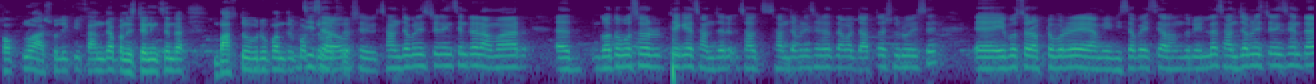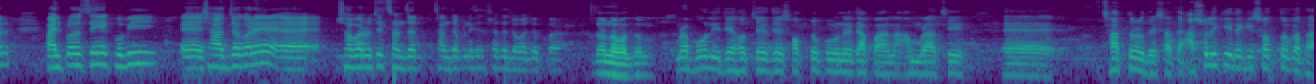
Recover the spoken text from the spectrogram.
স্বপ্ন আসলে কি সান জাপানিজ ট্রেনিং সেন্টার বাস্তব রূপান্তর জি করতে স্যার পারছে? অবশ্যই। সান জাপানিজ ট্রেনিং সেন্টার আমার গত বছর থেকে সান জাপানিজ সেন্টারে আমার যাত্রা শুরু হয়েছে। এ, এই বছর অক্টোবরে আমি ভিসা পাইছি আলহামদুলিল্লাহ। Sun Japanese training centre file প্রসেসিংয়ে খুবই সাহায্য করে সবার উচিত সান জা- সান সাথে যোগাযোগ করা। ধন্যবাদ ধন্যবাদ। আমরা বলি যে হচ্ছে যে স্বপ্ন পূরণে জাপান আমরা আছি ছাত্রদের সাথে। আসলে কি এটা কি সত্য কথা?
